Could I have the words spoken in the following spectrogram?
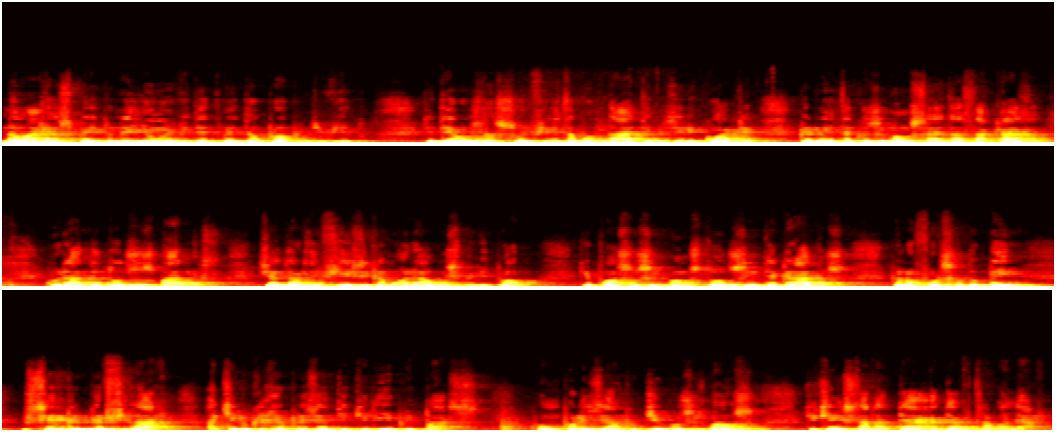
não há respeito nenhum, evidentemente, ao próprio indivíduo. Que Deus, na sua infinita bondade e misericórdia, permita que os irmãos saiam desta casa curados de todos os males, seja de ordem física, moral ou espiritual. Que possam os irmãos todos integrados pela força do bem sempre perfilar aquilo que representa equilíbrio e paz. Como, por exemplo, digo aos irmãos que quem está na terra deve trabalhar.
